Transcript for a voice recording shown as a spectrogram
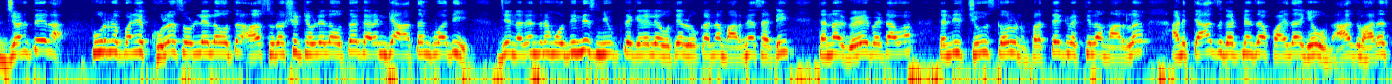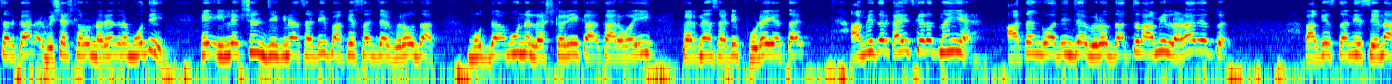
जनतेला पूर्णपणे खुलं सोडलेलं होतं असुरक्षित ठेवलेलं होतं कारण की आतंकवादी जे नरेंद्र मोदींनीच नियुक्त केलेले होते लोकांना मारण्यासाठी त्यांना वेळ भेटावा त्यांनी चूज करून प्रत्येक व्यक्तीला मारलं आणि त्याच घटनेचा फायदा घेऊन आज भारत सरकार विशेष करून नरेंद्र मोदी हे इलेक्शन जिंकण्यासाठी पाकिस्तानच्या विरोधात मुद्दामून लष्करी का कारवाई करण्यासाठी पुढे येत आहेत. आम्ही तर काहीच करत नाही आहे आतंकवादींच्या विरोधात तर आम्ही लढा देतोय. पाकिस्तानी सेना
